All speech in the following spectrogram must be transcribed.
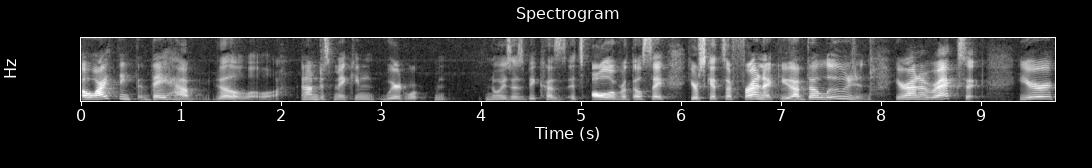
Oh, I think that they have blah, blah, blah. And I'm just making weird noises because it's all over. They'll say, you're schizophrenic, you have delusions, you're anorexic, you're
